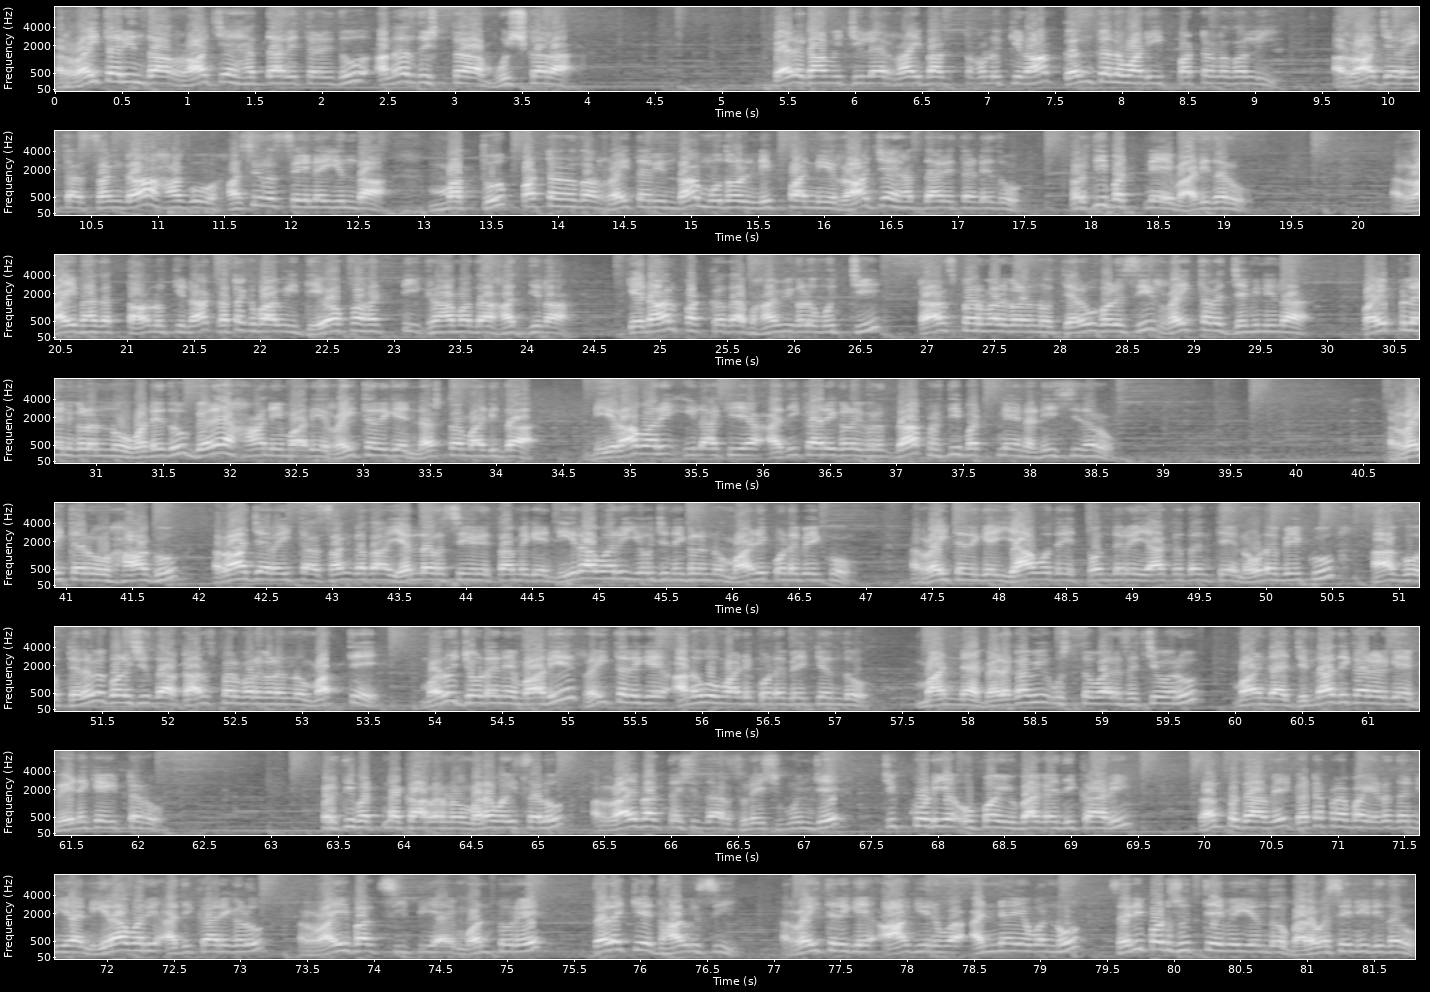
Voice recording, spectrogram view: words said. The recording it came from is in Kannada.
ರೈತರಿಂದ ರಾಜ್ಯ ಹೆದ್ದಾರಿ ತಡೆದು ಅನಿರ್ದಿಷ್ಟ ಮುಷ್ಕರ ಬೆಳಗಾವಿ ಜಿಲ್ಲೆ ರಾಯ್ಬಾಗ್ ತಾಲೂಕಿನ ಕಂಕನವಾಡಿ ಪಟ್ಟಣದಲ್ಲಿ ರಾಜ್ಯ ರೈತ ಸಂಘ ಹಾಗೂ ಹಸಿರು ಸೇನೆಯಿಂದ ಮತ್ತು ಪಟ್ಟಣದ ರೈತರಿಂದ ಮುದೋಳ್ ನಿಪ್ಪಾಣಿ ರಾಜ್ಯ ಹೆದ್ದಾರಿ ತಡೆದು ಪ್ರತಿಭಟನೆ ಮಾಡಿದರು. ರಾಯಭಾಗ ತಾಲೂಕಿನ ಕಟಕಬಾವಿ ದೇವಪ್ಪಹಟ್ಟಿ ಗ್ರಾಮದ ಹದ್ದಿನ ಕೆನಾಲ್ ಪಕ್ಕದ ಬಾವಿಗಳು ಮುಚ್ಚಿ ಟ್ರಾನ್ಸ್ಫಾರ್ಮರ್ಗಳನ್ನು ತೆರವುಗೊಳಿಸಿ ರೈತರ ಜಮೀನಿನ ಪೈಪ್ಲೈನ್ಗಳನ್ನು ಒಡೆದು ಬೆಳೆ ಹಾನಿ ಮಾಡಿ ರೈತರಿಗೆ ನಷ್ಟ ಮಾಡಿದ ನೀರಾವರಿ ಇಲಾಖೆಯ ಅಧಿಕಾರಿಗಳ ವಿರುದ್ಧ ಪ್ರತಿಭಟನೆ ನಡೆಸಿದರು. ರೈತರು ಹಾಗೂ ರಾಜ್ಯ ರೈತ ಸಂಘದ ಎಲ್ಲರೂ ಸೇರಿ ತಮಗೆ ನೀರಾವರಿ ಯೋಜನೆಗಳನ್ನು ಮಾಡಿಕೊಡಬೇಕು. ರೈತರಿಗೆ ಯಾವುದೇ ತೊಂದರೆಯಾಗದಂತೆ ನೋಡಬೇಕು ಹಾಗೂ ತೆರವುಗೊಳಿಸಿದ ಟ್ರಾನ್ಸ್ಫಾರ್ಮರ್ಗಳನ್ನು ಮತ್ತೆ ಮರುಜೋಡಣೆ ಮಾಡಿ ರೈತರಿಗೆ ಅನುವು ಮಾಡಿಕೊಡಬೇಕೆಂದು ಮಾನ್ಯ ಬೆಳಗಾವಿ ಉಸ್ತುವಾರಿ ಸಚಿವರು, ಮಾನ್ಯ ಜಿಲ್ಲಾಧಿಕಾರಿಗಳಿಗೆ ಬೇಡಿಕೆ ಇಟ್ಟರು. ಪ್ರತಿಭಟನಾಕಾರರನ್ನು ಮನವಹಿಸಲು ರಾಯಬಾಗ್ ತಹಶೀಲ್ದಾರ್ ಸುರೇಶ್ ಮುಂಜೆ, ಚಿಕ್ಕೋಡಿಯ ಉಪ ವಿಭಾಗಾಧಿಕಾರಿ ಸಂಪಗಾವೆ, ಘಟಪ್ರಭಾ ಎಡದಂಡಿಯ ನೀರಾವರಿ ಅಧಿಕಾರಿಗಳು, ರಾಯಬಾಗ್ ಸಿಪಿಐ ಮಂಟೂರೆ, ಸ್ಥಳಕ್ಕೆ ಧಾವಿಸಿ ರೈತರಿಗೆ ಆಗಿರುವ ಅನ್ಯಾಯವನ್ನು ಸರಿಪಡಿಸುತ್ತೇವೆ ಎಂದು ಭರವಸೆ ನೀಡಿದರು.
